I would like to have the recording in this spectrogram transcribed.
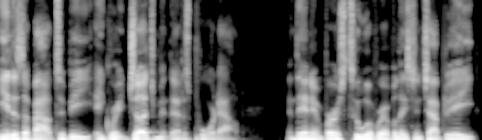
it is about to be a great judgment that is poured out. And then in verse 2 of Revelation chapter 8,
